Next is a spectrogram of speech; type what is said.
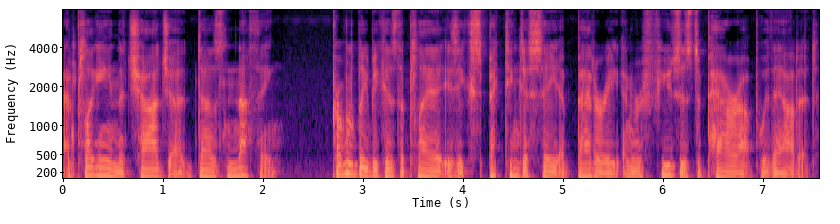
and plugging in the charger does nothing. Probably because the player is expecting to see a battery and refuses to power up without it.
